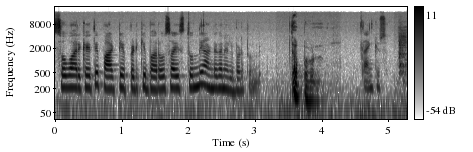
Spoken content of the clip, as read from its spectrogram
సో వారికైతే పార్టీ ఎప్పటికీ భరోసా ఇస్తుంది అండగా నిలబడుతుంది. తప్పకుండా. థ్యాంక్ యూ సార్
